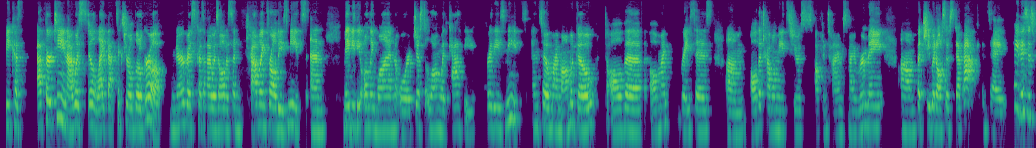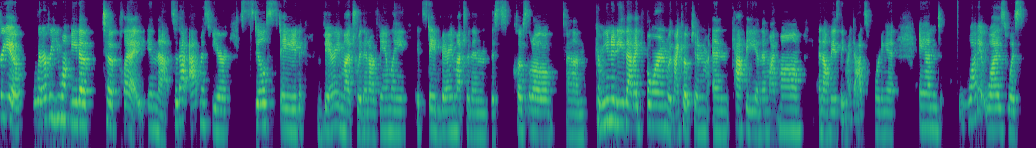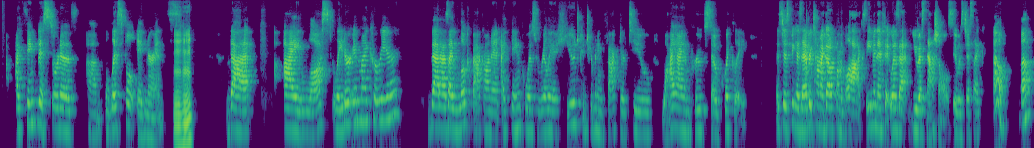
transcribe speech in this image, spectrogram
Because at 13, I was still like that six year old little girl, nervous because I was all of a sudden traveling for all these meets and maybe the only one or just along with Kathy for these meets. And so my mom would go to all the all my races, um, all the travel meets. She was oftentimes my roommate, um, but she would also step back and say, "Hey, this is for you. Wherever you want me to to play in that." So that atmosphere still stayed very much within our family. It stayed very much within this close little um, community that I'd formed with my coach and, and Kathy, and then my mom, and obviously my dad supporting it. And what it was was, I think, this sort of um, blissful ignorance mm-hmm. that I lost later in my career. That as I look back on it, I think was really a huge contributing factor to why I improved so quickly. It's just because every time I got up on the blocks, even if it was at US Nationals, it was just like, oh, well,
